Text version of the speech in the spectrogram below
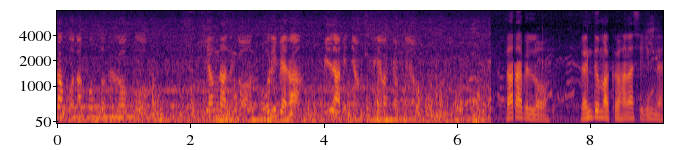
생각보다 꽃도 별로 없고 기억나는 건 오리배랑 밀라빈형 두 개밖에 없네요. 나라별로 랜드마크 하나씩 있네.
